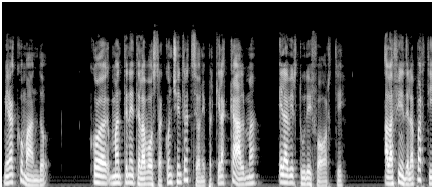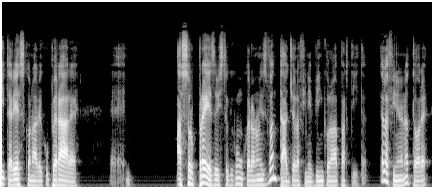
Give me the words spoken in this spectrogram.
Mi raccomando, mantenete la vostra concentrazione perché la calma è la virtù dei forti. Alla fine della partita riescono a recuperare eh, a sorpresa, visto che comunque erano in svantaggio, alla fine vincono la partita. E alla fine l'allenatore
